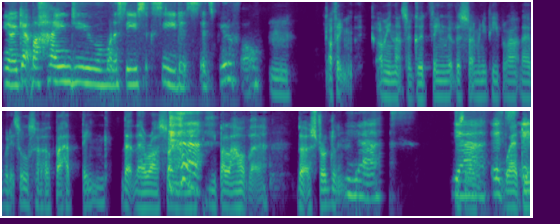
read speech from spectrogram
you know get behind you and want to see you succeed. It's it's beautiful. Mm. I think, I mean, that's a good thing that there's so many people out there, but it's also a bad thing that there are so many people out there that are struggling. Yes. It's Yeah, like, it's where do it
